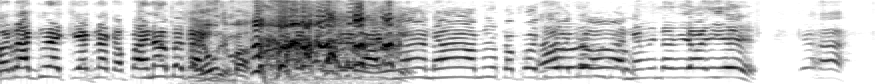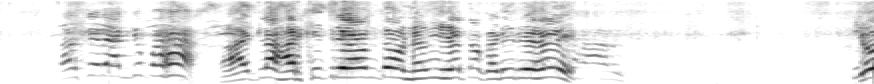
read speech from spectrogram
ઓર રાખજો ને ચેક ના કપા ના બગાડજો ના ના અમે કપા નવી નવી આવી હે. હા. સરખે રાખજો પાહા. હા એટલે હરખી જ રે એમ તો. નવી હે તો ઘડી રે હે જો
